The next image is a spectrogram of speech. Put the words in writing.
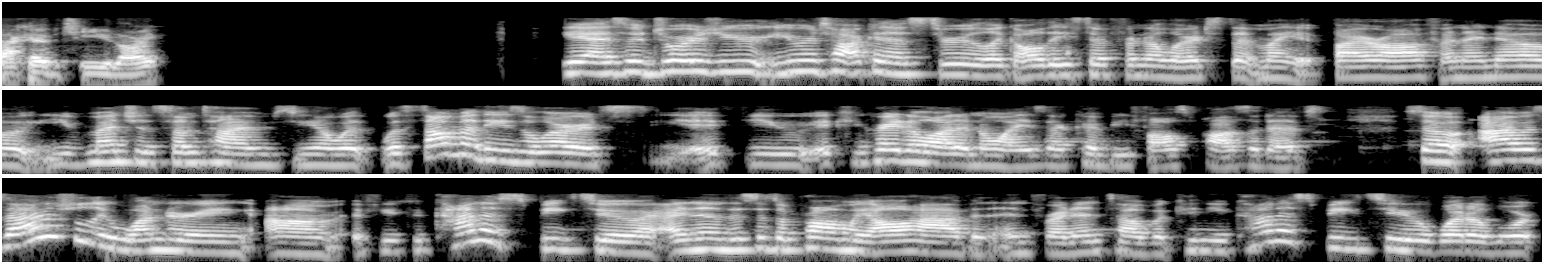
Back over to you, Laurie. Yeah, so George, you you were talking us through like all these different alerts that might fire off, and I know you've mentioned sometimes, you know, with with some of these alerts, if you it can create a lot of noise. There could be false positives. So I was actually wondering um, if you could kind of speak to, I know this is a problem we all have in, in threat intel, but can you kind of speak to what alert,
